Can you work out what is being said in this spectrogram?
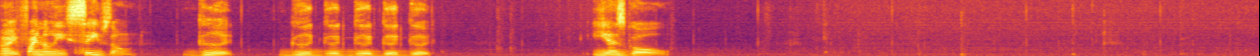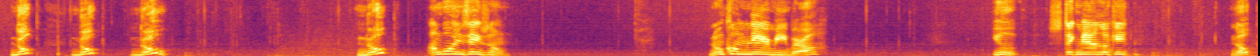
Alright, finally, safe zone. Good. Good, good, good, good, good. Yes, go. Nope. Nope. No. Nope. I'm going safe zone. Don't come near me, bro. You stick man looking. Nope.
